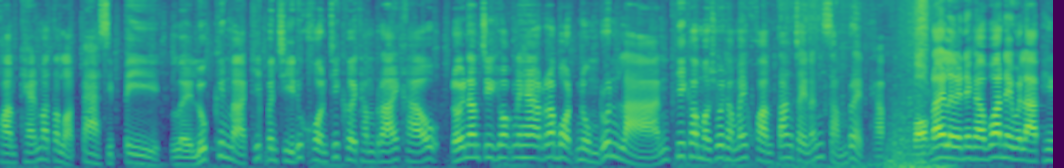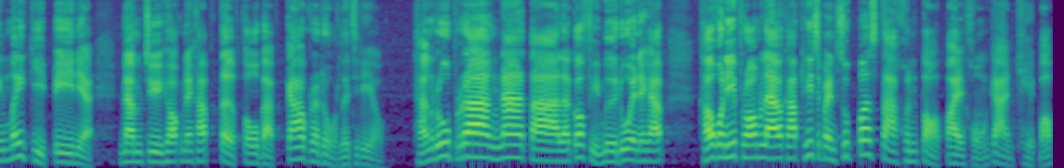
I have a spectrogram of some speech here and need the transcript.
ความแค้นมาตลอด 80 ปี เลยลุกขึ้นมาคิดบัญชีทุกคนที่เคยทำร้ายเขา โดยนำจีฮอกนะฮะระบทหนุ่มรุ่นหลานที่เข้ามาช่วยทำให้ความตั้งใจนั้นสำเร็จครับ บอกได้เลยนะครับว่าในเวลาเพียงไม่กี่ปีเนี่ยนำจีฮอกนะครับเติบโตแบบก้าวกระโดดเลยทีเดียว ทั้งรูปร่างหน้าตาแล้วก็ฝีมือด้วยนะครับ เขาคนนี้พร้อมแล้วครับที่จะเป็นซูเปอร์สตาร์คนต่อไปของการเคป๊อป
